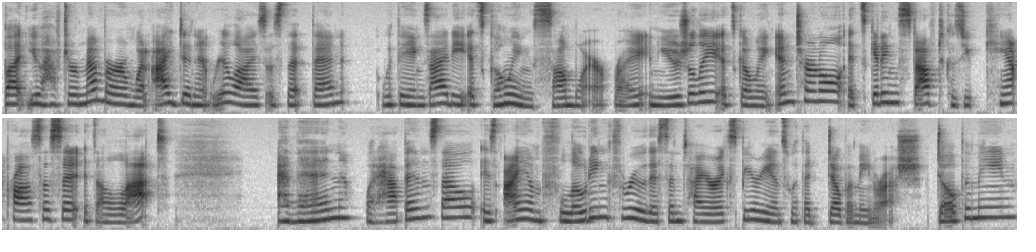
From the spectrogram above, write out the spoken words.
But you have to remember what I didn't realize is that then with the anxiety, it's going somewhere, right? And usually it's going internal, it's getting stuffed because you can't process it, it's a lot. And then what happens though is I am floating through this entire experience with a dopamine rush. Dopamine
